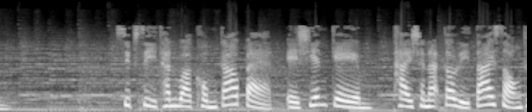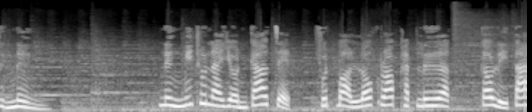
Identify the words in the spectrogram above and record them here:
0-1 14 ธันวาคม 98 เอเชียนเกม ไทยชนะเกาหลีใต้ 2-1 1 มิถุนายน 97 ฟุตบอลโลกรอบคัดเลือก เกาหลีใต้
